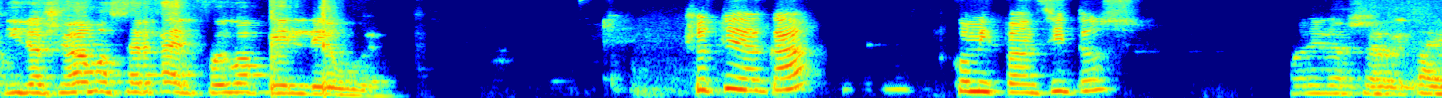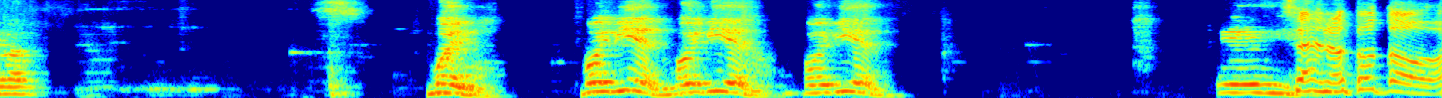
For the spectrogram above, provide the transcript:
y lo llevamos cerca del fuego a que él leude. Yo estoy acá con mis pancitos. Ponelo allá arriba, ahí va. Bueno, voy bien, voy bien, voy bien. Eh, Se anotó todo.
